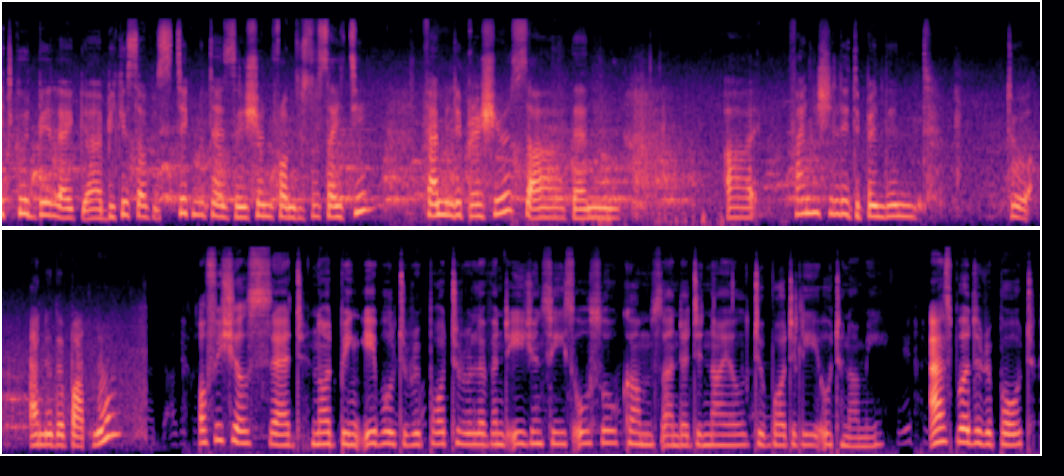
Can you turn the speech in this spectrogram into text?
it could be like uh, because of stigmatization from the society, family pressures, uh, then uh, financially dependent to another partner. Officials said not being able to report to relevant agencies also comes under denial to bodily autonomy. As per the report,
